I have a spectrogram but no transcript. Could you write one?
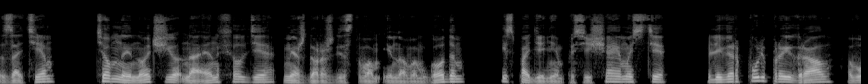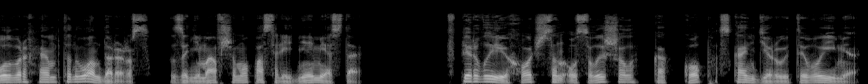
Затем, темной ночью на Энфилде между Рождеством и Новым годом и с падением посещаемости, Ливерпуль проиграл Вулверхэмптон Wanderers, занимавшему последнее место. Впервые Ходжсон услышал, как коп скандирует его имя.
